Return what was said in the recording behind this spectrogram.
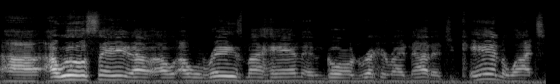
Uh, I will say, I, I, I, will raise my hand and go on record right now that you can watch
